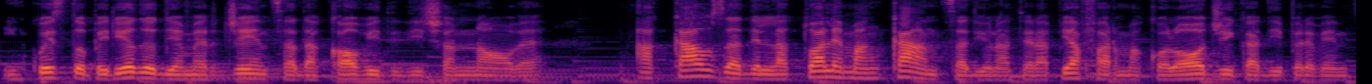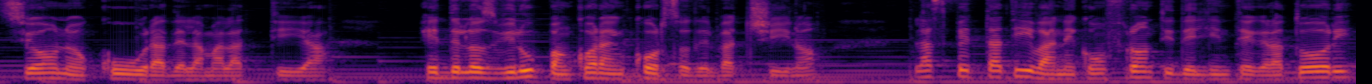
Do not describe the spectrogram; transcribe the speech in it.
In questo periodo di emergenza da Covid-19, a causa dell'attuale mancanza di una terapia farmacologica di prevenzione o cura della malattia e dello sviluppo ancora in corso del vaccino, l'aspettativa nei confronti degli integratori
